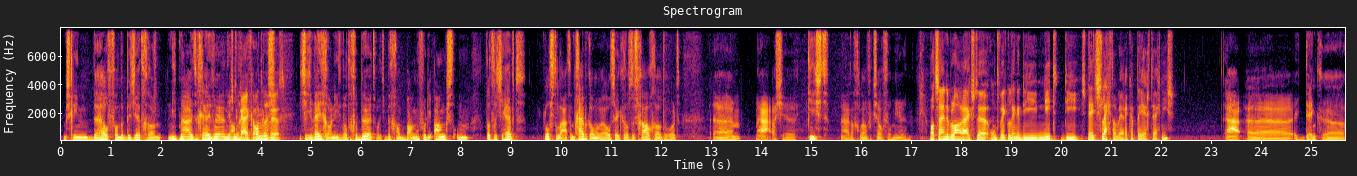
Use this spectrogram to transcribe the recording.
misschien de helft van het budget gewoon niet meer uit te geven en Om die andere kijken wat er anders? gebeurt. Weet je, je weet gewoon niet wat er gebeurt. Want je bent gewoon bang voor die angst om dat wat je hebt los te laten. Dat begrijp ik allemaal wel. Zeker als de schaal groter wordt. Ehm, maar ja, als je kiest, nou, dan geloof ik zelf veel meer in. Wat zijn de belangrijkste ontwikkelingen die niet die steeds slechter werken, PR-technisch? Ja, eh, ik denk eh,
